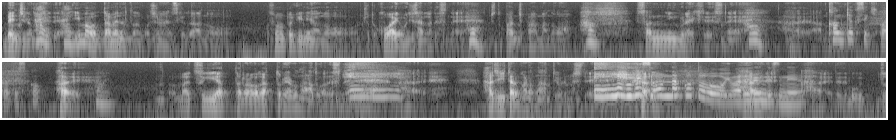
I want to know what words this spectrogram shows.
ベンチの前で、はいはい。今はダメだったのかもしれないですけどあのその時にあのちょっと怖いおじさんがですね、ほう。ちょっとパンチパーマのは3人ぐらい来てですね、ほう。はいあの。観客席からですか、はい、はい、お前次やったら分かっとるやろなとかですね、えー。はい、弾いたるからなって言われまして、えー、そんなことを言われるんですね、はい。はい。でで僕ず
